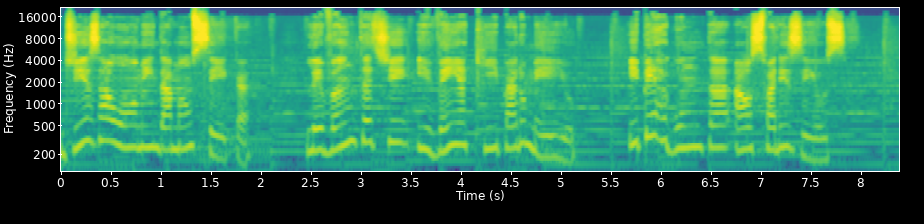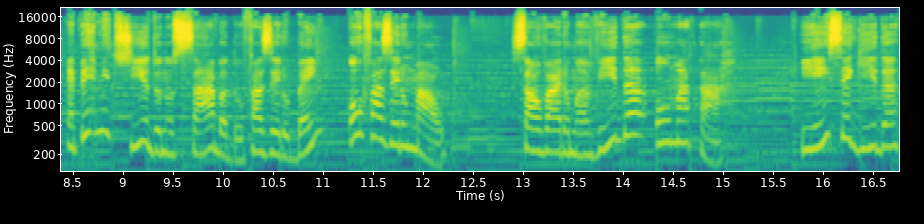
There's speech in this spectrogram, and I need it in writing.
diz ao homem da mão seca: Levanta-te e vem aqui para o meio. E pergunta aos fariseus: É permitido no sábado fazer o bem ou fazer o mal? Salvar uma vida ou matar. E em seguida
